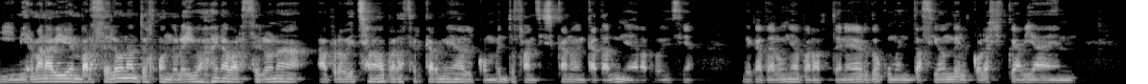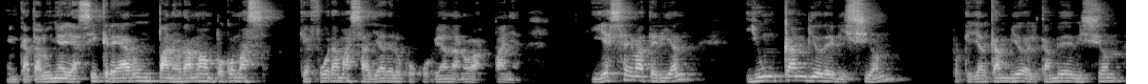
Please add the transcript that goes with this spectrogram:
y mi hermana vive en Barcelona, entonces cuando le iba a ver a Barcelona aprovechaba para acercarme al convento franciscano en Cataluña, de la provincia de Cataluña, para obtener documentación del colegio que había en, Cataluña y así crear un panorama un poco más que fuera más allá de lo que ocurría en la Nueva España. Y ese material y un cambio de visión, porque ya el cambio, el cambio de visión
